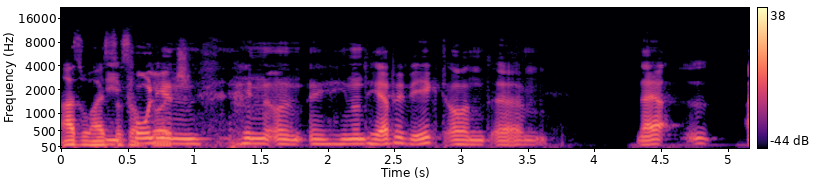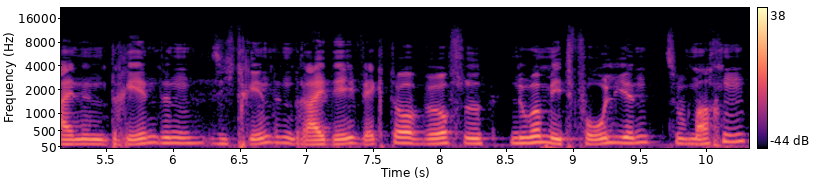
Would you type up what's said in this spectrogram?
ah, so heißt die. Folien hin und, hin und her bewegt und ähm, naja, einen drehenden, sich drehenden 3D-Vektorwürfel nur mit Folien zu machen,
